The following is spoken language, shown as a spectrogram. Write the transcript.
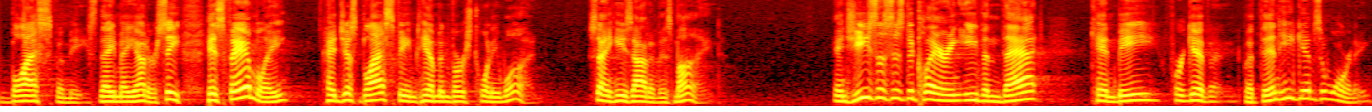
blasphemies they may utter. See, his family had just blasphemed him in verse 21, saying he's out of his mind. And Jesus is declaring even that can be forgiven. But then he gives a warning.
